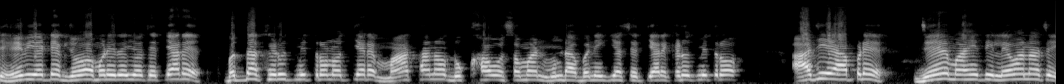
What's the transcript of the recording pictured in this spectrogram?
જ હેવી એટેક જોવા મળી રહ્યો છે. ત્યારે બધા ખેડૂત મિત્રોનો અત્યારે માથાનો દુખાવો સમાન મુંડા બની ગયા છે. ત્યારે ખેડૂત મિત્રો, આજે આપણે જે માહિતી લેવાના છે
